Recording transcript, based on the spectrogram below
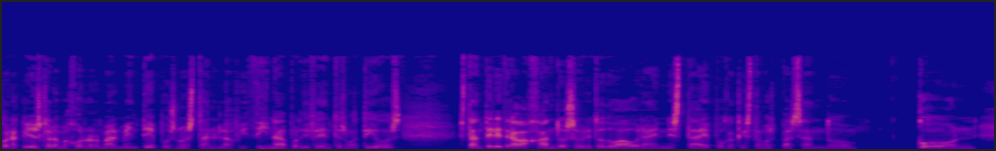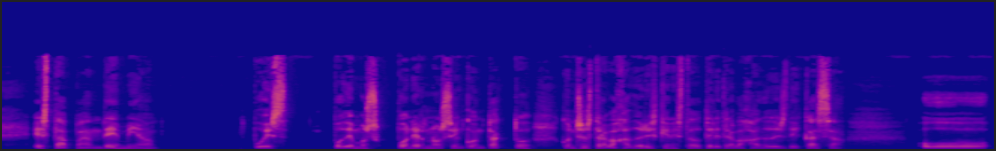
con aquellos que a lo mejor normalmente pues no están en la oficina por diferentes motivos, están teletrabajando, sobre todo ahora en esta época que estamos pasando con esta pandemia, pues podemos ponernos en contacto con esos trabajadores que han estado teletrabajando desde casa o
